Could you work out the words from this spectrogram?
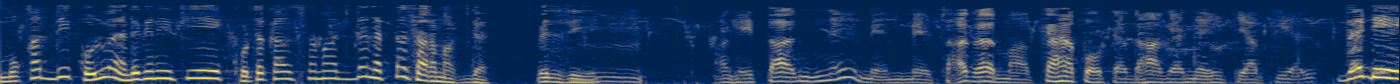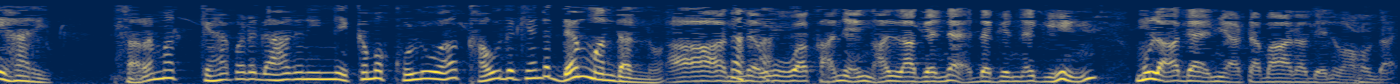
මොකක්ද මේ කොළුව ඇඳගෙන ඉතියේ කොටකල් සමක්ද නැත්නම් සරමක්ද වෙදසී හිතන්නේ මේ මේ සරම කහපොට ගහගෙන හිටියා කියලා වැඩේ හරි සරමක් කැහපට ගහගෙන ඉන්න එකම කොළුව කවුද කියන්න දැන් මන් දන්නවා ආන්න ඌව කණෙන් අල්ලගෙන ඇදගෙන ගිහින් මුලා දෑනියට බාර දෙනවා හොඳයි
